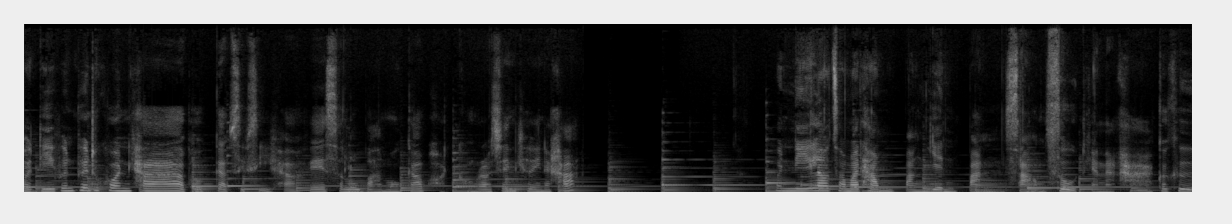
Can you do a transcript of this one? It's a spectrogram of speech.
วัสดีเพื่อนๆทุกคนค่ะ พบกับ 14 คาเฟ่สโลบาร์โมกาพอตของเราเช่นเคยนะคะ วันนี้เราจะมาทำปังเย็นปั่น 3 สูตรกันนะคะ ก็คือ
